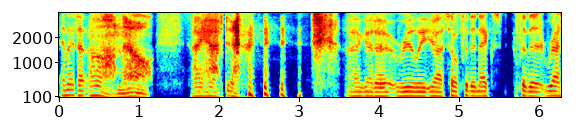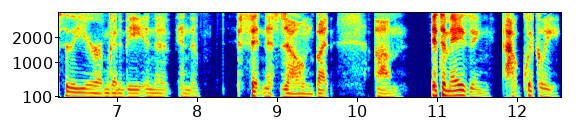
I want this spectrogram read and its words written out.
and I thought, oh no, I have to. I gotta really yeah. So for the next for the rest of the year, I'm going to be in the in the fitness zone. But um, it's amazing how quickly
